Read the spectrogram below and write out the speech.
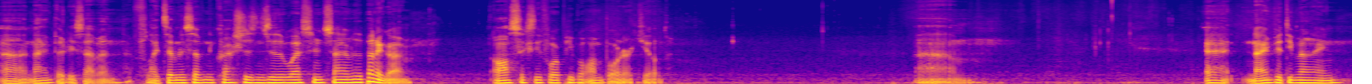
Uh, 937. Flight 77 crashes into the western side of the Pentagon. All 64 people on board are killed. Um, at 9:59,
